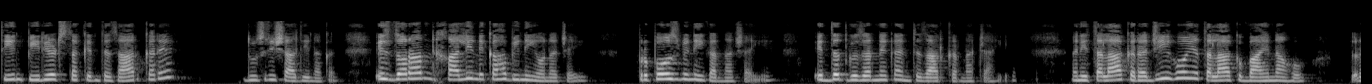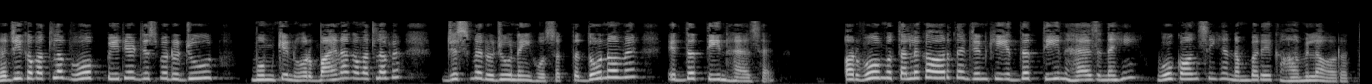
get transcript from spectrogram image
تین پیریڈ تک انتظار کرے، دوسری شادی نہ کرے۔ اس دوران خالی نکاح بھی نہیں ہونا چاہیے پرپوز بھی نہیں کرنا چاہیے۔ عدت گزرنے کا انتظار کرنا چاہیے۔ یعنی طلاق رجی ہو یا طلاق بائنا ہو؟ رجی کا مطلب وہ پیریڈ جس میں رجوع ممکن ہو، اور بائنا کا مطلب ہے جس میں رجوع نہیں ہو سکتا۔ دونوں میں عدت تین حیض ہے۔ اور وہ متعلقہ عورتیں جن کی عدت تین حیض نہیں، وہ کون سی ہیں؟ نمبر ایک، حاملہ عورت۔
